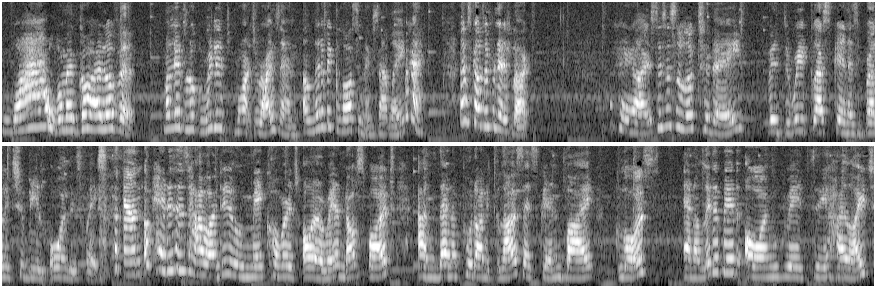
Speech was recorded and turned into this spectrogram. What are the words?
Wow, oh my god, I love it. My lips look really moisturizing, a little bit glossy exactly. Okay, let's go to finish look. Okay guys, this is the look today with the real glass skin is barely to be oily face. and okay, this is how I do make coverage all around dark spot and then I put on the glass skin by gloss and a little bit on with the highlight.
